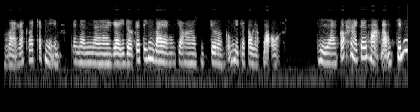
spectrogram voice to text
và rất có trách nhiệm. Cho nên à, gây được cái tiếng vang cho trường cũng như cho câu lạc bộ. Thì à, có hai cái hoạt động chính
